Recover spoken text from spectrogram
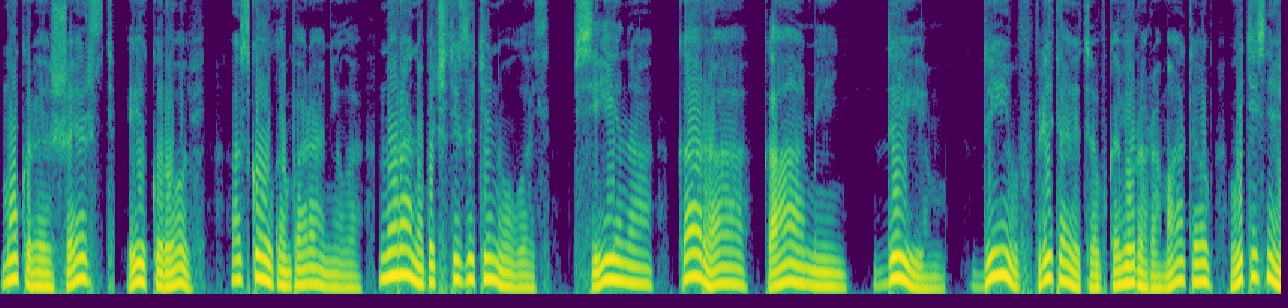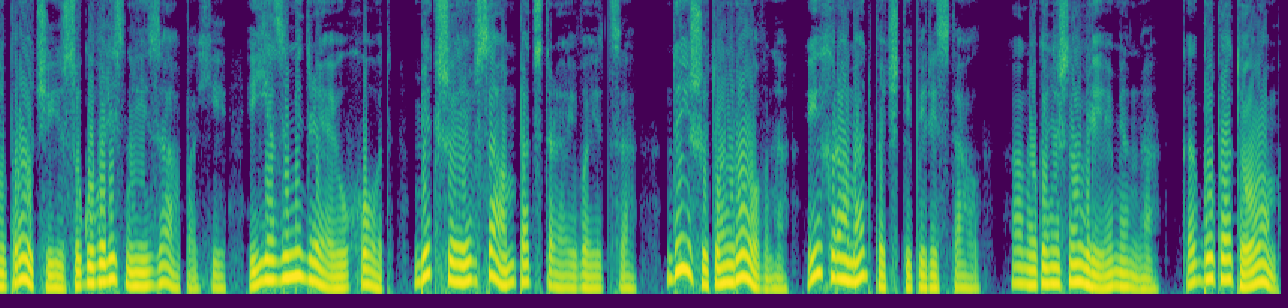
мокрая шерсть и кровь. Осколком поранила, но рана почти затянулась. Псина, кора, камень, дым. Дым вплетается в ковер ароматов, вытесняя прочие сугубо лесные запахи, и я замедряю уход. Бекшеев сам подстраивается. Дышит он ровно, и хромать почти перестал. Оно, конечно, временно. Как бы потом,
